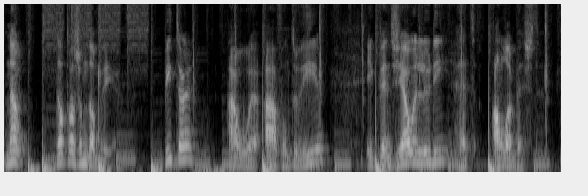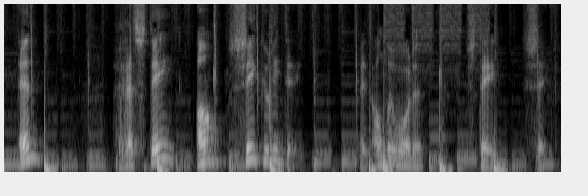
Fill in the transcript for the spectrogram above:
Nou, dat was hem dan weer. Pieter, oude avonturier. Ik wens jou en Ludie het allerbeste. En restez en sécurité. Met andere woorden, stay safe.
